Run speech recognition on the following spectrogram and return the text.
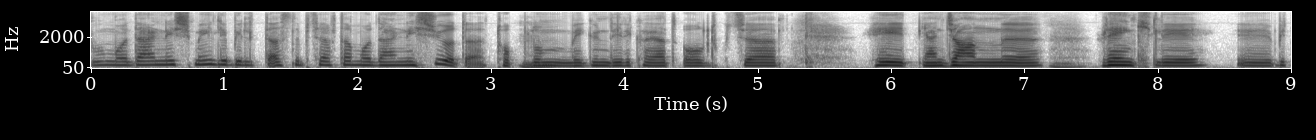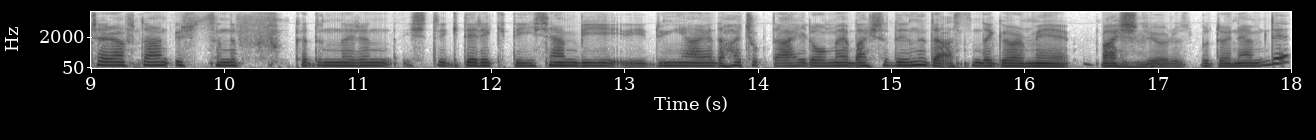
bu modernleşmeyle birlikte aslında bir taraftan modernleşiyor da toplum ve gündelik hayat oldukça hey, yani canlı, renkli. Ee, bir taraftan üst sınıf kadınların işte giderek değişen bir dünyaya daha çok dahil olmaya başladığını da aslında görmeye başlıyoruz bu dönemde.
